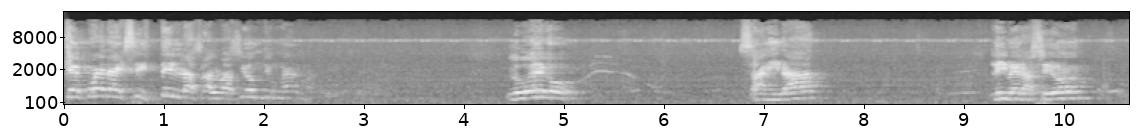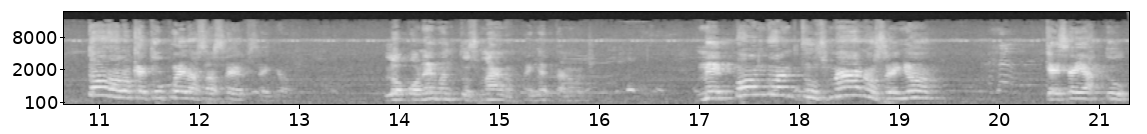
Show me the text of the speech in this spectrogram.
que pueda existir la salvación de un alma. Luego, sanidad, liberación, todo lo que tú puedas hacer, Señor, lo ponemos en tus manos en esta noche. Me pongo en tus manos, Señor, que seas tú,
